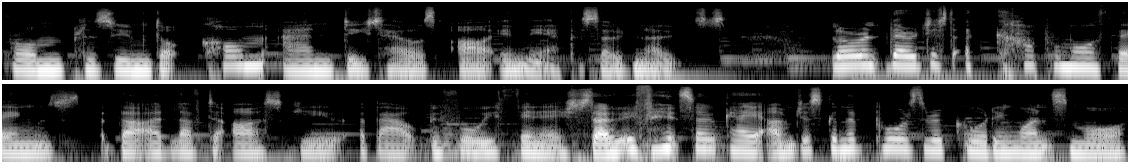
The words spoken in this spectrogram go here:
from plazoom.com and details are in the episode notes. Lauren, there are just a couple more things that I'd love to ask you about before we finish. So, if it's okay, I'm just going to pause the recording once more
